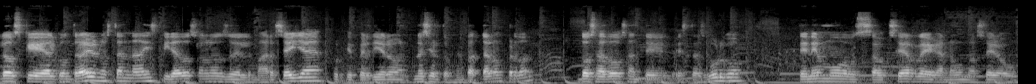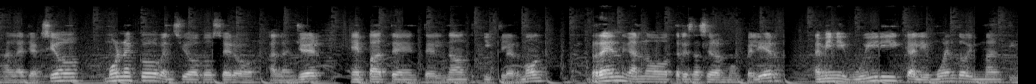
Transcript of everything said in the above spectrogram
Los que al contrario no están nada inspirados son los del Marsella, porque perdieron, no es cierto, empataron, perdón, 2 a 2 ante el Estrasburgo. Tenemos Auxerre ganó 1-0 al Ajaccio, Mónaco venció 2-0 al Angers, empate entre el Nantes y Clermont, Rennes ganó 3-0 al Montpellier, Amini Guiri, Calimuendo y Martin,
